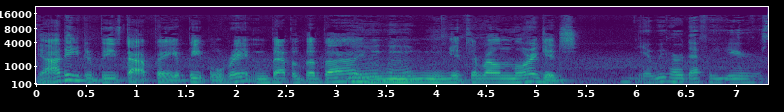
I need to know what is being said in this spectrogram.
"Yeah, I need to be stop paying people rent and blah blah blah blah, and get your own mortgage." yeah, we heard that for years.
